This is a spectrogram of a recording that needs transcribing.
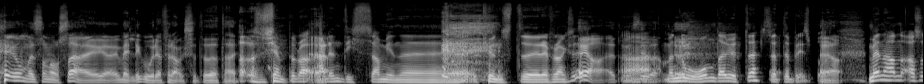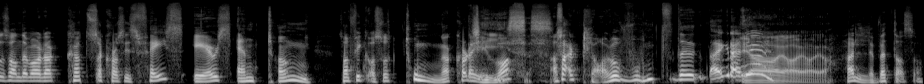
jo, men som også er en veldig god referanse til dette her. Kjempebra. Kjempebra. Er det en diss av mine kunstreferanser? Ja, jeg tror Ja, det. men noen der ute setter pris på det. Ja. Men han, altså, sånn, det var da cuts across his face, ears and tongue. Så han fikk også tunga kløyva. Jesus. Altså, Er du klar over hvor vondt det, det er greier? Ja, ja, ja, ja. Helvete, altså.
